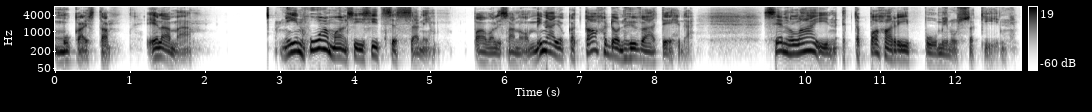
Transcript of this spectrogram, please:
mukaista elämää. Niin huomaan siis itsessäni, Paavali sanoo, minä joka tahdon hyvää tehdä, sen lain, että paha riippuu minussa kiinni.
